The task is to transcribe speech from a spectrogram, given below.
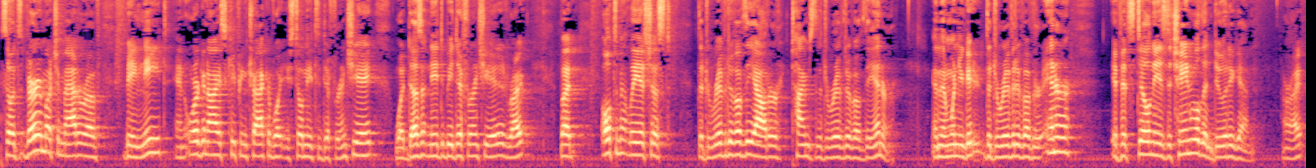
So it's very much a matter of being neat and organized, keeping track of what you still need to differentiate, what doesn't need to be differentiated, right? But ultimately, it's just the derivative of the outer times the derivative of the inner. And then when you get the derivative of your inner, if it still needs the chain rule, then do it again. All right?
